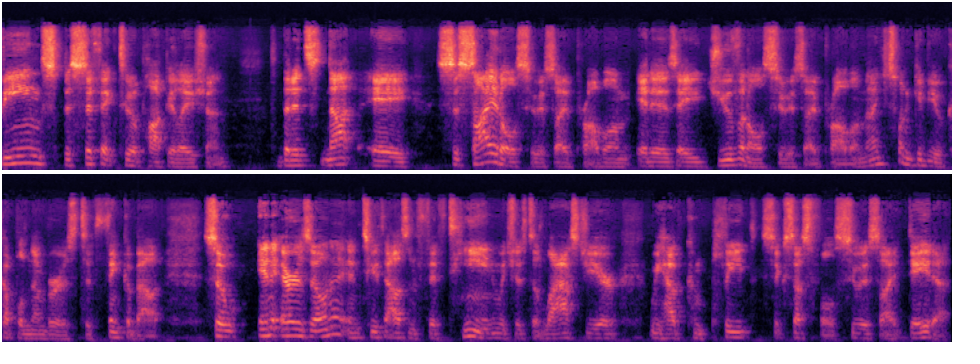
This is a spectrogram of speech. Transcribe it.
being specific to a population, that it's not a societal suicide problem, it is a juvenile suicide problem. And I just want to give you a couple numbers to think about. So in Arizona in 2015, which is the last year we have complete successful suicide data,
